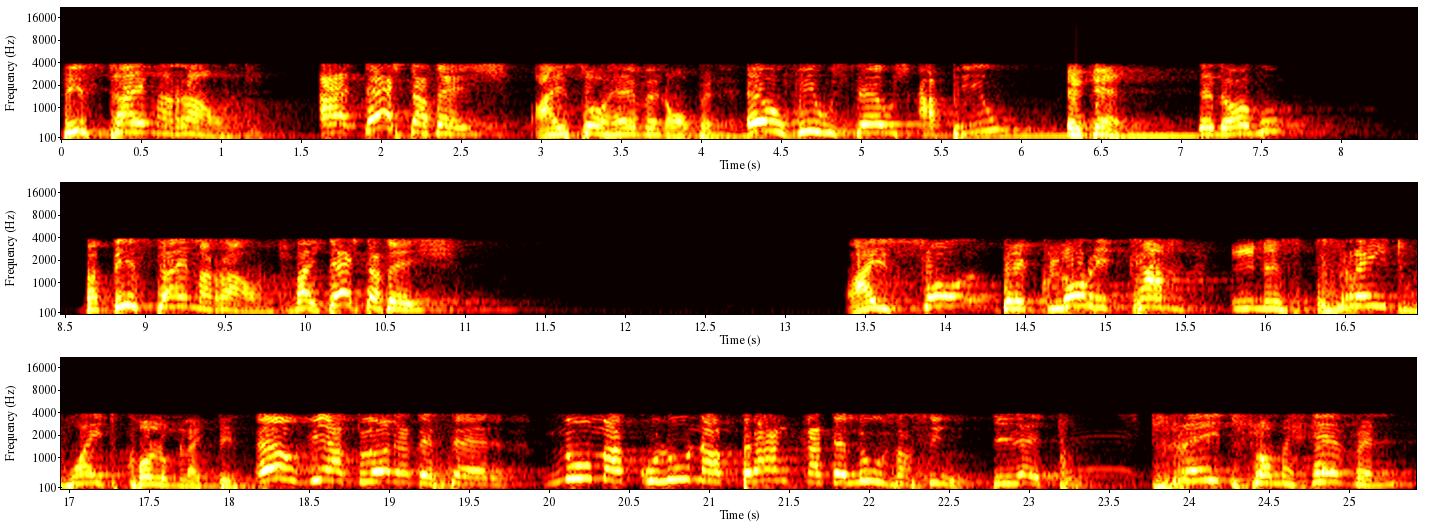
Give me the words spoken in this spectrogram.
This time around, Ah, desta vez, I saw heaven open eu vi os céus abriu again. de novo, But this time around, mas desta vez, I saw the glory come in a straight white column like this. eu vi a glória descer numa coluna branca de luz assim, direito. Straight from heaven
